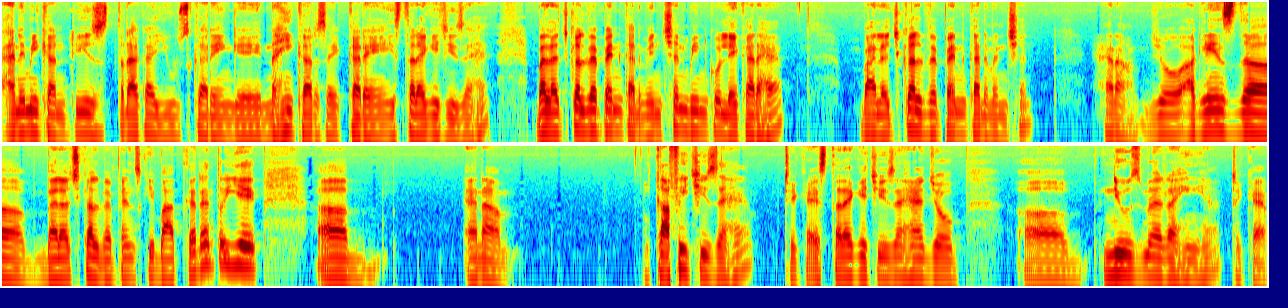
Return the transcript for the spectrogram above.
एनिमी कंट्रीज़ इस तरह का यूज़ करेंगे नहीं कर से करें इस तरह की चीज़ें हैं। बायोलॉजिकल वेपन कन्वेंशन भी इनको लेकर है। बायोलॉजिकल वेपन कन्वेंशन है ना जो अगेंस्ट द बायोलॉजिकल वेपन्स की बात करें तो ये आ, है ना काफ़ी चीज़ें हैं। ठीक है? इस तरह की चीज़ें हैं जो न्यूज़ में रही हैं ठीक है?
